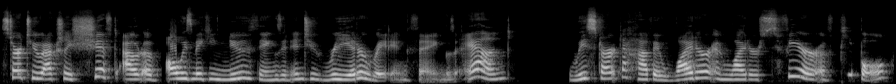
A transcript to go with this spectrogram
start to actually shift out of always making new things and into reiterating things. And we start to have a wider and wider sphere of people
